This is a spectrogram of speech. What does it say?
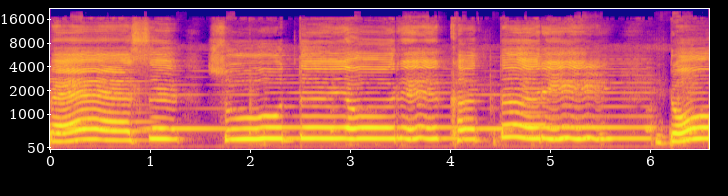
ਬੈਸ ਸੂਤ ਔਰ ਖਤਰੀ। ਡੋਮ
